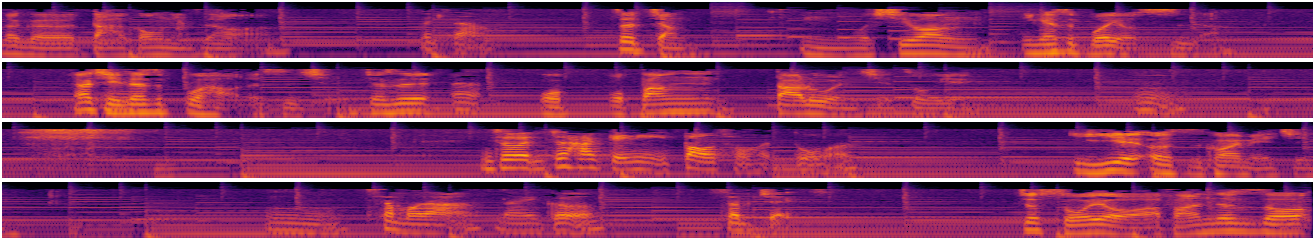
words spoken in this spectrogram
那个打工，你知道吗？不知道。这讲，嗯，我希望应该是不会有事啊。那其实这是不好的事情，就是嗯我我帮大陆人写作业，嗯。你说，就他给你报酬很多吗？一页二十块美金，嗯，什么啦？哪一个 subject？就所有啊，反正就是说，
